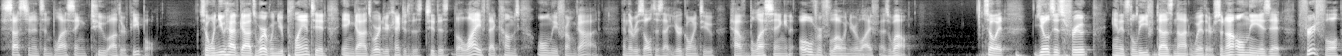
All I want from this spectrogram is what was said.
sustenance and blessing to other people. So when you have God's word, when you're planted in God's word, you're connected to this to this the life that comes only from God. And the result is that you're going to have blessing and overflow in your life as well. So it yields its fruit and its leaf does not wither. So not only is it fruitful,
